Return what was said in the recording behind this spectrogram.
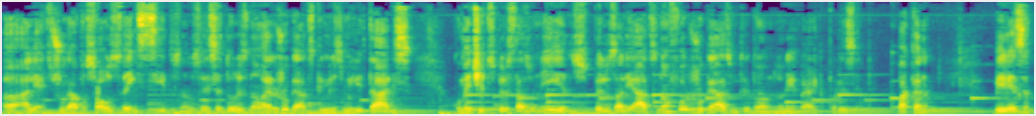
Aliás, julgavam só os vencidos, né? os vencedores não eram julgados. Crimes militares cometidos pelos Estados Unidos, pelos aliados, não foram julgados no Tribunal de Nuremberg, por exemplo. Bacana? Beleza?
